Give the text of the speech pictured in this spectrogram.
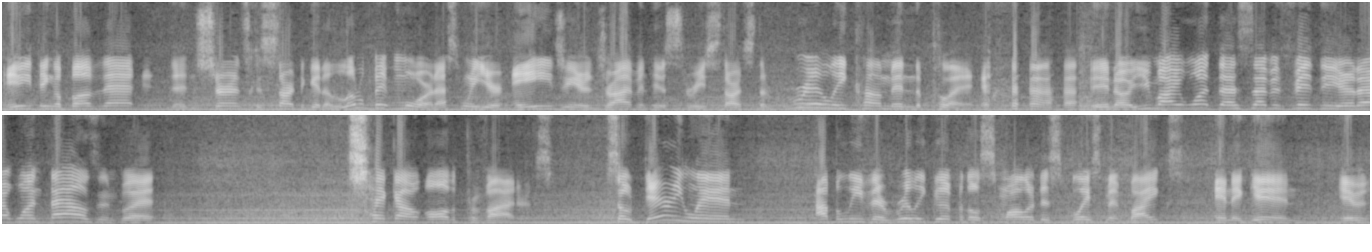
anything above that, the insurance can start to get a little bit more. That's when your age and your driving history starts to really come into play. you know, you might want that 750 or that 1000, but check out all the providers. So Dairyland I believe they're really good for those smaller displacement bikes. And again, if,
